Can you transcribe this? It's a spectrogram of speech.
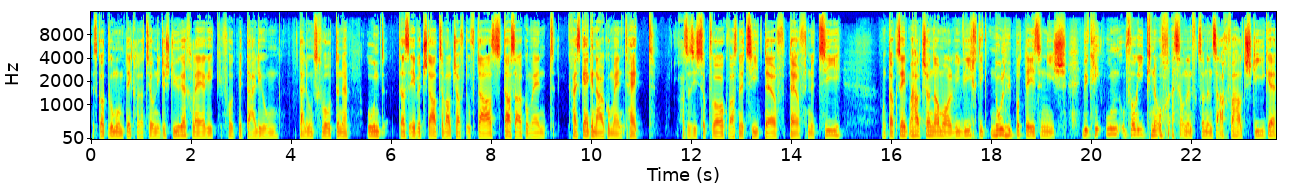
Es geht darum um die Deklaration in der Steuererklärung von Beteiligung, Beteiligungsquoten und dass eben die Staatsanwaltschaft auf das, das Argument kein Gegenargument hat. Also es ist so die Frage, was nicht sein darf, darf nicht sein. Und da sieht man halt schon nochmal, wie wichtig die Nullhypothesen ist. Wirklich unvoreingenommen so einen, so einen Sachverhalt steigen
